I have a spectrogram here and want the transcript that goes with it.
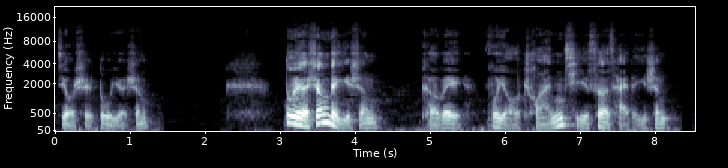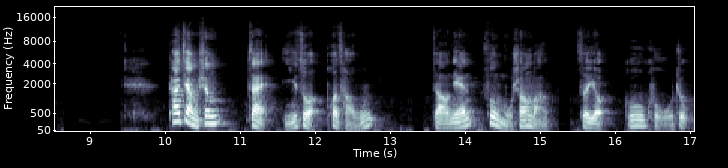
就是杜月笙。杜月笙的一生，可谓富有传奇色彩的一生。他降生在一座破草屋，早年父母双亡。自幼孤苦无助。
